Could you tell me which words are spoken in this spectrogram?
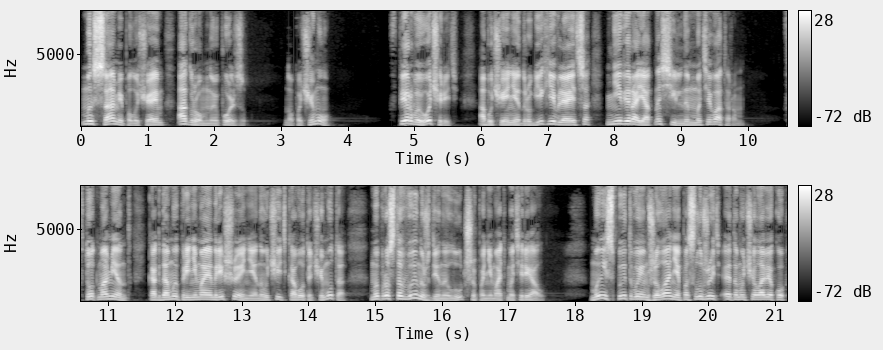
мы сами получаем огромную пользу. Но почему? В первую очередь, обучение других является невероятно сильным мотиватором. В тот момент, когда мы принимаем решение научить кого-то чему-то, мы просто вынуждены лучше понимать материал. Мы испытываем желание послужить этому человеку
